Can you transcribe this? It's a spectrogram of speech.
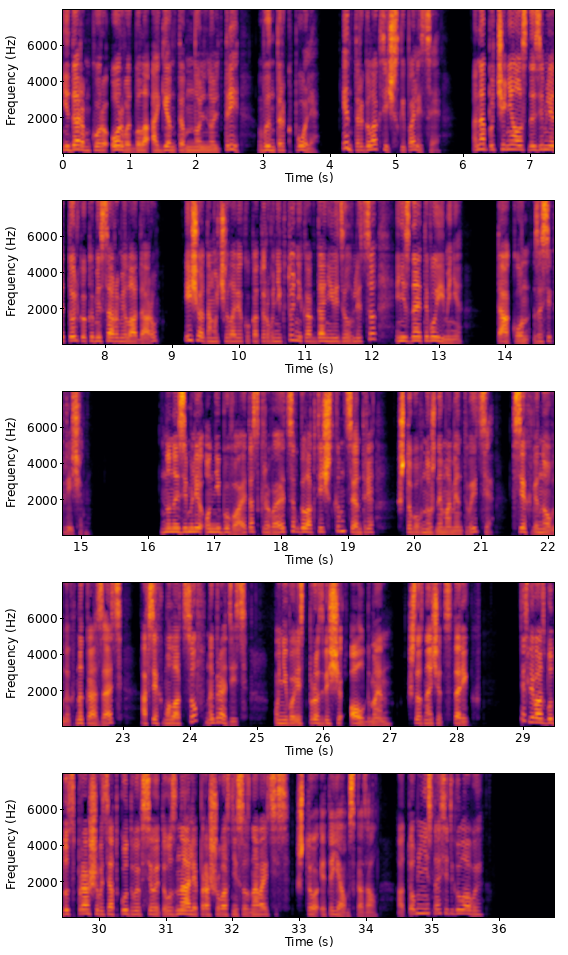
Недаром Кора Орват была агентом 003 в Интеркполе, интергалактической полиции. Она подчинялась на Земле только комиссару Меладару, и еще одному человеку, которого никто никогда не видел в лицо и не знает его имени. Так он засекречен. Но на Земле он не бывает, а скрывается в галактическом центре, чтобы в нужный момент выйти, всех виновных наказать, а всех молодцов наградить. У него есть прозвище «Олдмен», что значит «старик». Если вас будут спрашивать, откуда вы все это узнали, прошу вас, не сознавайтесь, что это я вам сказал, а то мне не сносить головы.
